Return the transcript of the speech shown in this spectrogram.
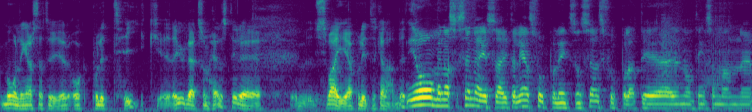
målningar, statyer och politik. Det är ju lätt som helst i det eh, svajiga politiska landet. Ja, men alltså sen är ju så här, italiensk fotboll är inte som svensk fotboll att det är någonting som man eh,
